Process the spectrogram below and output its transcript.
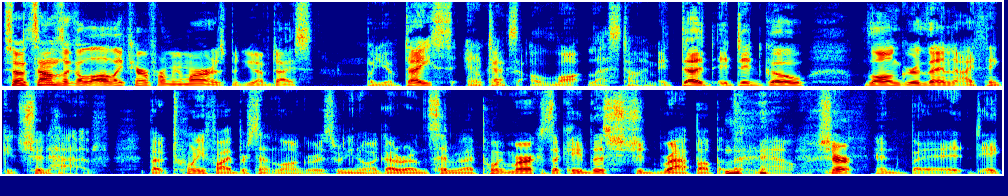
So it sounds like a lot like terraforming Mars, but you have dice. but you have dice and Okay. it takes a lot less time. It did it did go longer than I think it should have. About 25% longer is you know, I got around the 75 point mark. It's like, hey, this should wrap up about now. Sure. And but it, it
